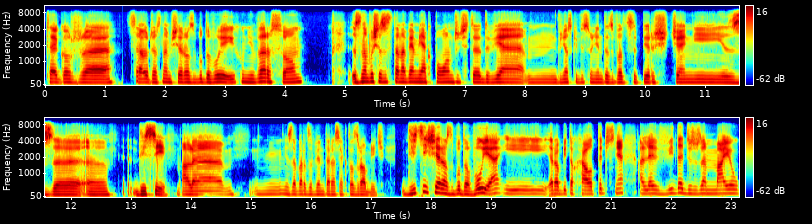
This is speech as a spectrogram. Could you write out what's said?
tego, że cały czas nam się rozbudowuje ich uniwersum. Znowu się zastanawiam, jak połączyć te dwie mm, wnioski wysunięte z Władcy Pierścieni z e, DC, ale nie za bardzo wiem teraz, jak to zrobić. DC się rozbudowuje i robi to chaotycznie, ale widać, że mają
